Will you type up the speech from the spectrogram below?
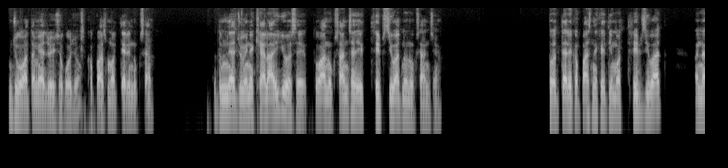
જુઓ તમે આ જોઈ શકો છો. કપાસમાં અત્યારે નુકસાન. તો તમને આ જોઈને ખ્યાલ આવી ગયો હશે, તો આ નુકસાન છે એક થ્રીપ્સ જીવાતનું નુકસાન છે. તો અત્યારે કપાસની ખેતીમાં થ્રીપ્સ જીવાત અને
